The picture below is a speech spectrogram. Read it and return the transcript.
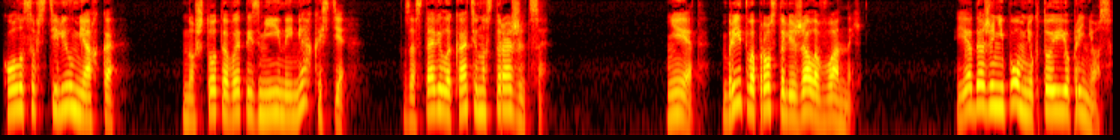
Колосов стелил мягко, но что-то в этой змеиной мягкости заставило Катю насторожиться. Нет, бритва просто лежала в ванной. Я даже не помню, кто ее принес.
